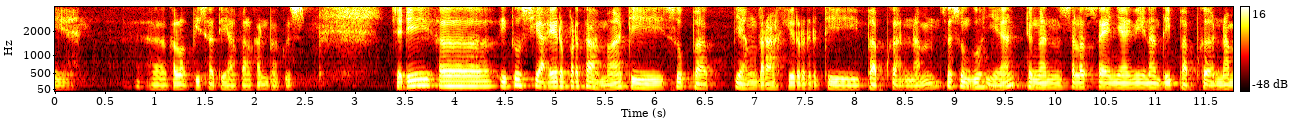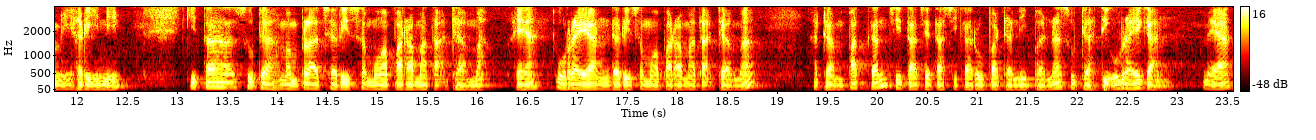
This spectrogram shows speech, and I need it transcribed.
ya. E, kalau bisa dihafalkan bagus. Jadi eh, itu syair pertama di subbab yang terakhir di bab ke-6. Sesungguhnya dengan selesainya ini nanti bab ke-6 hari ini, kita sudah mempelajari semua para mata dhamma ya, uraian dari semua para mata dhamma. Ada empat kan, cita-cita sikarupa dan nibana sudah diuraikan ya.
